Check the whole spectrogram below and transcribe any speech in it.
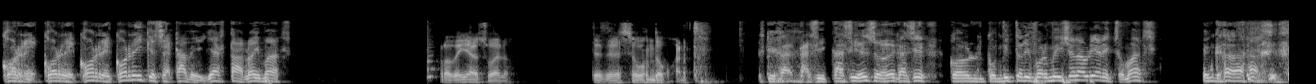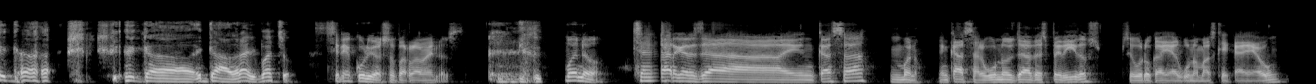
Corre, corre, corre, corre y que se acabe. Ya está, no hay más. Rodilla al suelo. Desde el segundo cuarto. Casi, casi eso, ¿eh? casi con, con Victory Formation habrían hecho más. En cada, en cada, en cada, en cada drive, macho. Sería curioso, por lo menos. bueno, Chargers ya en casa. Bueno, en casa, algunos ya despedidos. Seguro que hay alguno más que cae aún.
